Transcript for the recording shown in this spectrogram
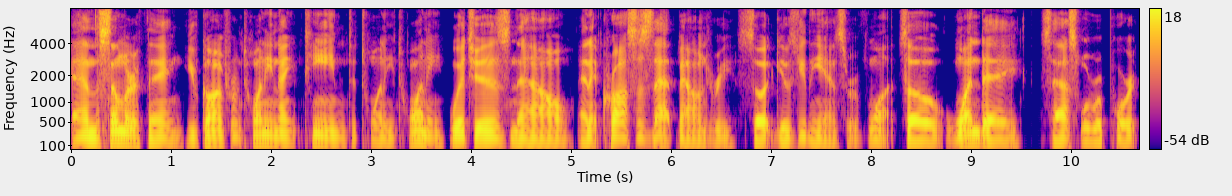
And the similar thing, you've gone from 2019 to 2020, which is now, and it crosses that boundary. So it gives you the answer of one. So one day SAS will report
